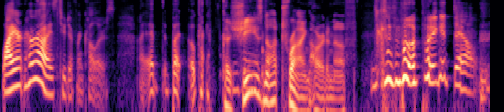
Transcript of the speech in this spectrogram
why aren't her eyes two different colors? I- but okay. Because she's not trying hard enough. I'm putting it down.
